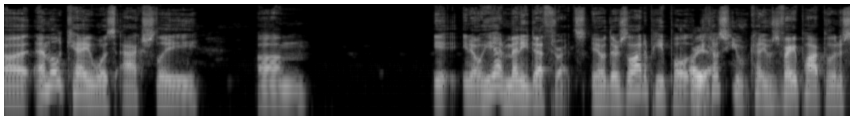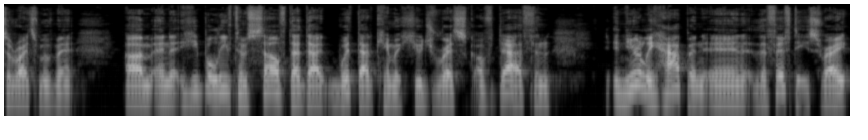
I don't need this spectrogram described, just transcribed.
uh, MLK was actually, um, i- you know, he had many death threats. You know, there's a lot of people Oh, yeah. because he he was very popular in the civil rights movement. Um, and he believed himself that, that with that came a huge risk of death, and it nearly happened in the 50s, right?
